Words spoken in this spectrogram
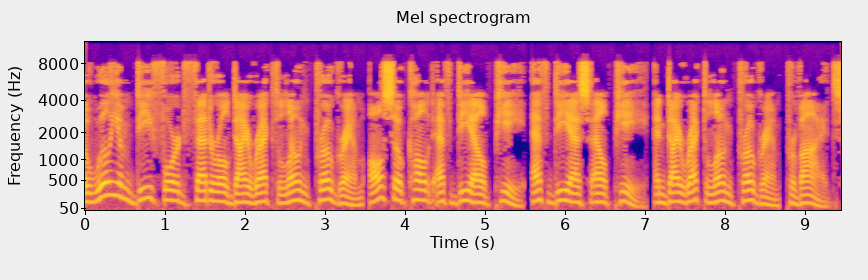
The William D. Ford Federal Direct Loan Program also called FDLP, FDSLP, and Direct Loan Program provides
